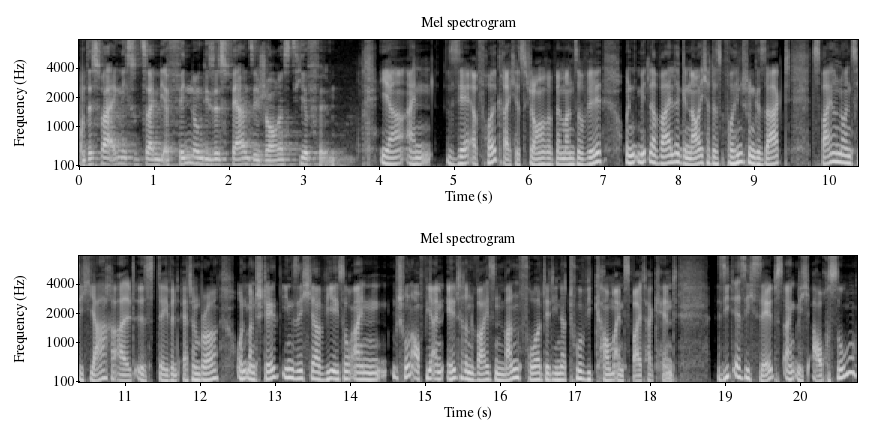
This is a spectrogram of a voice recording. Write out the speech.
Und das war eigentlich sozusagen die Erfindung dieses Fernsehgenres Tierfilm. Ja, ein sehr erfolgreiches Genre, wenn man so will. Und mittlerweile, genau, ich hatte es vorhin schon gesagt, 92 Jahre alt ist David Attenborough und man stellt ihn sich ja wie so einen, schon auch wie einen älteren weisen Mann vor, der die Natur wie kaum ein zweiter kennt. Sieht er sich selbst eigentlich auch so?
